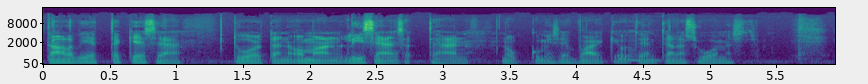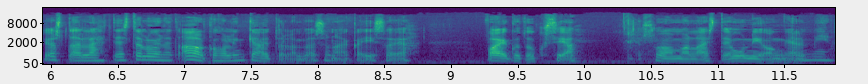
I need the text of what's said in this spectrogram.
talvi että kesä tuo tämän oman lisänsä tähän nukkumisen vaikeuteen mm. täällä Suomessa. Jostain lähteestä luin, että alkoholin käytöllä myös on aika isoja vaikutuksia suomalaisten uniongelmiin.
